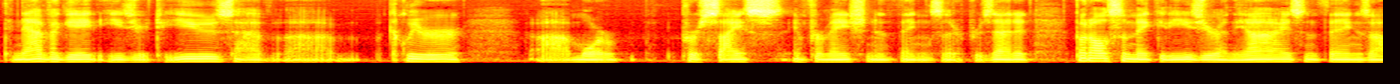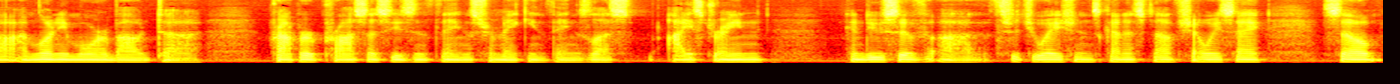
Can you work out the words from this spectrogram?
to navigate, easier to use, have um, clearer, uh, more precise information and things that are presented, but also make it easier on the eyes and things. Uh, I'm learning more about uh, proper processes and things for making things less eye strain conducive uh, situations, kind of stuff, shall we say. So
